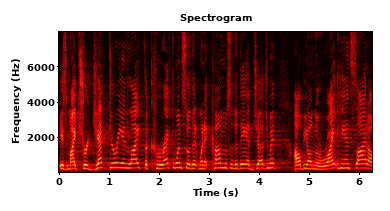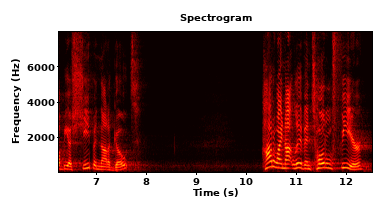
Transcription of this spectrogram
Is my trajectory in life the correct one so that when it comes to the day of judgment, I'll be on the right hand side? I'll be a sheep and not a goat? How do I not live in total fear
